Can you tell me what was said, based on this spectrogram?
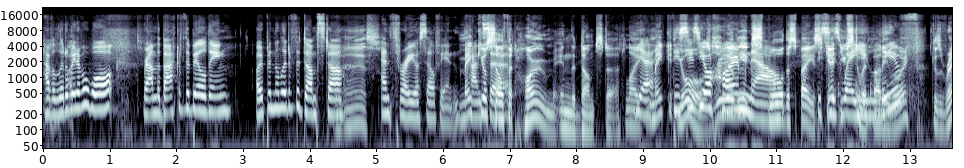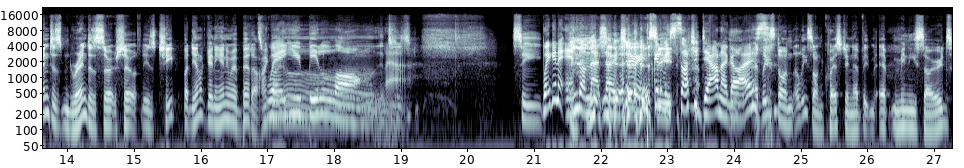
have a little bit of a walk round the back of the building, open the lid of the dumpster, Yes. and throw yourself in. Make kind yourself sir. at home in the dumpster. Like, Yeah, make it this is yours. your really home now. explore the space. This Get is used where to you it, buddy boy. Because rent is rent is so, so is cheap, but you're not getting anywhere better. I where go, you "Oh, belong. it's just- See, We're going to end on that note too. It's going to be such a downer, guys. At least on at least on question ep- ep- mini-sodes,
